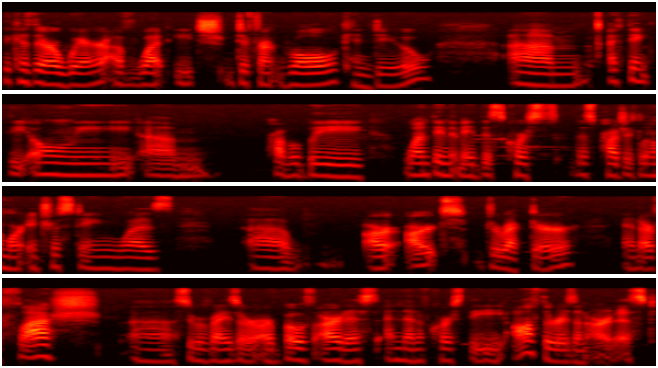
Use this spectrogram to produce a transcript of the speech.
because they're aware of what each different role can do. Um, I think the only um, probably one thing that made this course this project a little more interesting was uh, our art director and our flash uh, supervisor are both artists, and then of course the author is an artist.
